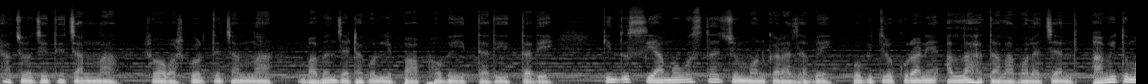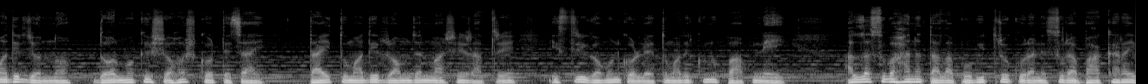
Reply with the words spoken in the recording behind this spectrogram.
কাছেও যেতে চান না, সহবাস করতে চান না, ভাবেন যেটা করলে পাপ হবে ইত্যাদি ইত্যাদি। কিন্তু সিয়াম অবস্থায় চুম্বন করা যাবে, পবিত্র কোরআনে আল্লাহ তালা বলেছেন, আমি তোমাদের জন্য ধর্মকে সহজ করতে চাই। তাই তোমাদের রমজান মাসের রাত্রে স্ত্রী গমন করলে তোমাদের কোনো পাপ নেই। আল্লাহ সুবাহানা তালা পবিত্র কোরআনে সুরা বাকারাই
